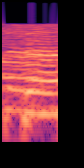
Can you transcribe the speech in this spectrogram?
سن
